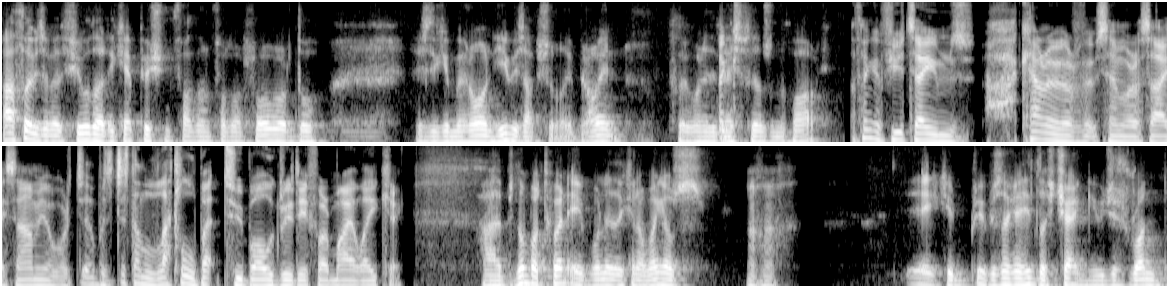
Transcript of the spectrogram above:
I thought he was a midfielder. He kept pushing further and further forward though. As the game went on, he was absolutely brilliant. Probably one of the best players in the park. I think a few times. I can't remember if it was him or Osayi-Samuel. Were, it was just a little bit too ball greedy for my liking. Uh, it was number twenty, one of the kind of wingers. Uh-huh. Yeah, he could. He was like a headless chicken. He would just run.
